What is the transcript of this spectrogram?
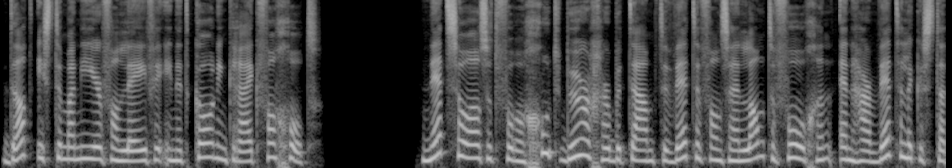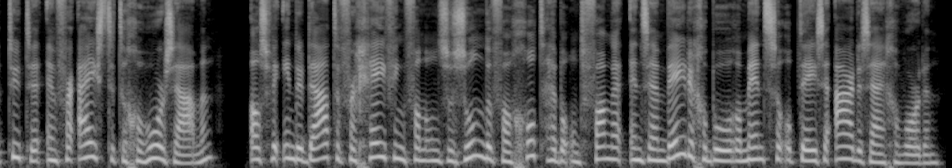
Dat is de manier van leven in het koninkrijk van God. Net zoals het voor een goed burger betaamt de wetten van zijn land te volgen en haar wettelijke statuten en vereisten te gehoorzamen, als we inderdaad de vergeving van onze zonden van God hebben ontvangen en zijn wedergeboren mensen op deze aarde zijn geworden,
